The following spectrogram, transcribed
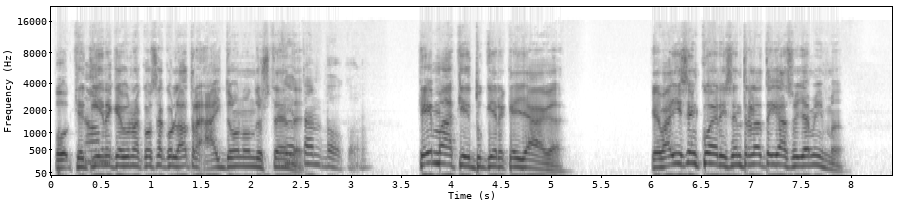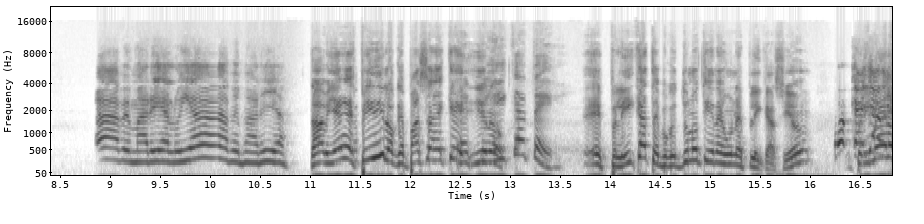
¿Por- ¿Qué tiene que ver una cosa con la otra? I don't understand Yo it. tampoco. ¿Qué más que tú quieres que ella haga? Que vaya y se encuere y se entre el latigazo ella misma. Ave María, Luis, Ave María. Está bien, Speedy, lo que pasa es que... you know, Explícate. explícate, porque tú no tienes una explicación. Porque Primero,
